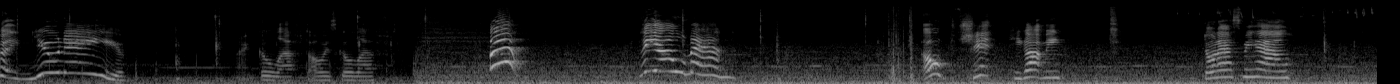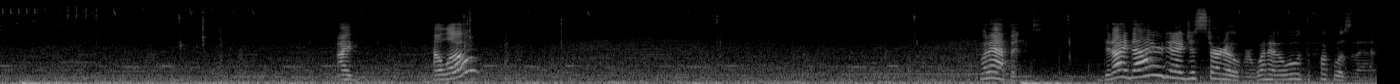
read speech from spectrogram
F uni! Alright, go left. Always go left. Ah! The owl man! Oh, shit. He got me. Don't ask me how. I... Hello? What happened? Did I die or did I just start over? What, what the fuck was that?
